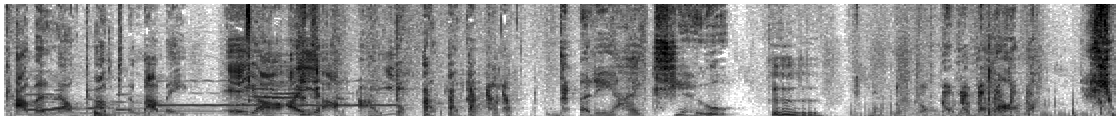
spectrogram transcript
come along, come to mummy. Here here are. He hates you. No, no, no, no, no, no. no! Shoot.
